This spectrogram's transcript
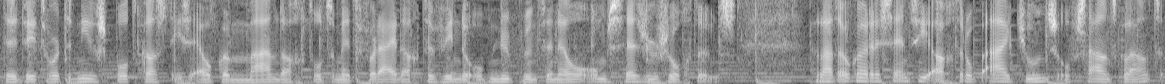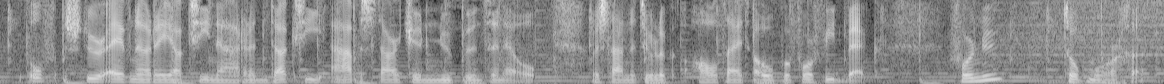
De Dit wordt het nieuws podcast is elke maandag tot en met vrijdag te vinden op nu.nl om 6 uur ochtends. Laat ook een recensie achter op iTunes of Soundcloud of stuur even een reactie naar redactieapenstaartje nu.nl. We staan natuurlijk altijd open voor feedback. Voor nu, tot morgen.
